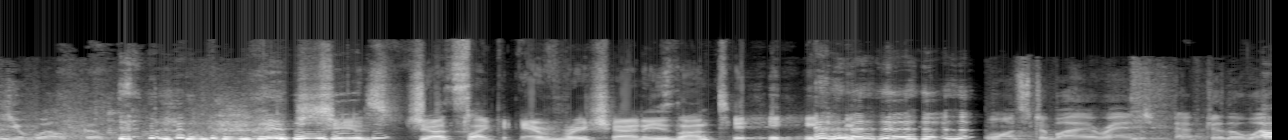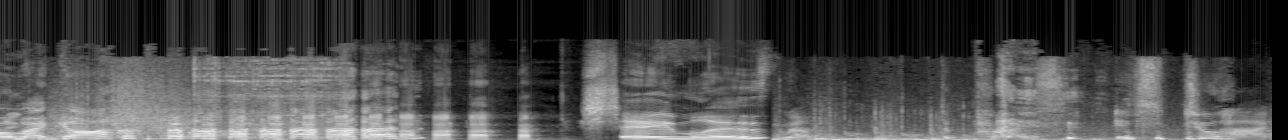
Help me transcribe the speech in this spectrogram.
You're welcome. she is just like every Chinese auntie. Wants to buy a ranch after the wedding. Oh my god. Shameless. Well, the price is too high.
